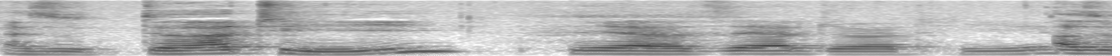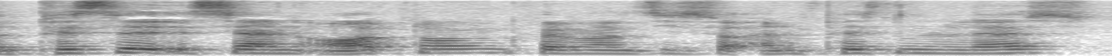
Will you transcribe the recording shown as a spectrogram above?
also dirty. Ja, sehr dirty. Also Pisse ist ja in Ordnung, wenn man sich so anpissen lässt.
